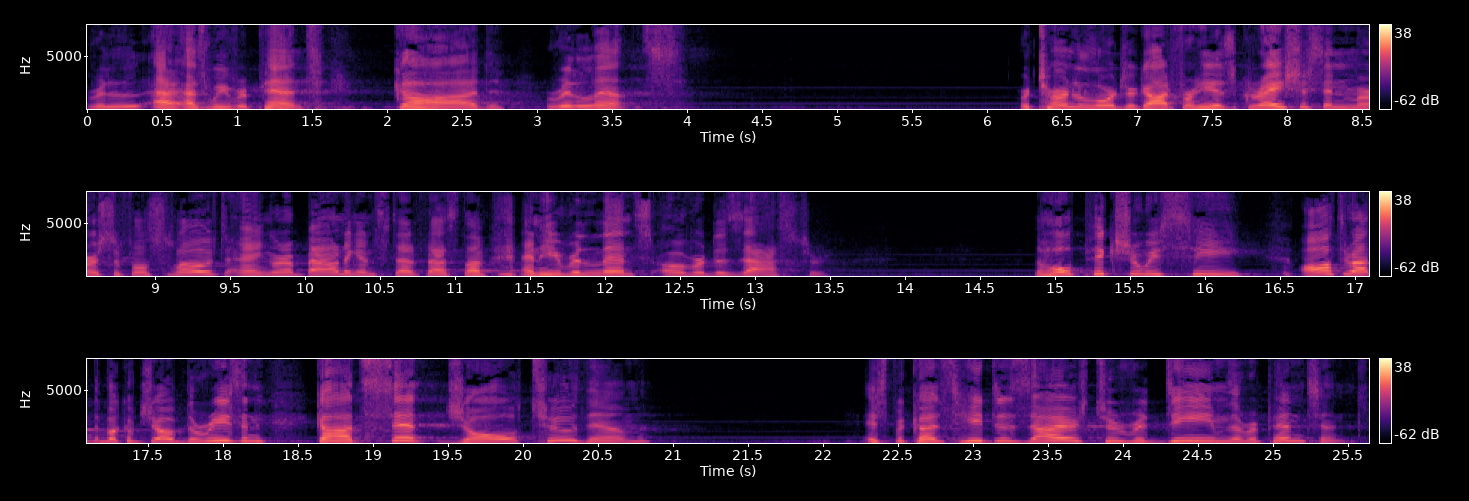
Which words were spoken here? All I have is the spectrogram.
re, as we repent, God relents. Return to the Lord your God, for he is gracious and merciful, slow to anger, abounding in steadfast love, and he relents over disaster. The whole picture we see all throughout the book of Job, the reason God sent Joel to them is because he desires to redeem the repentant.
